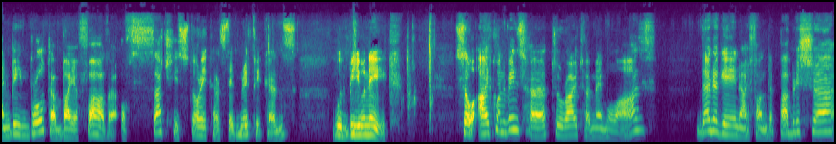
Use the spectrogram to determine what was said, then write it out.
and being brought up by a father of such historical significance would be unique. So I convinced her to write her memoirs. Then again, I found a publisher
